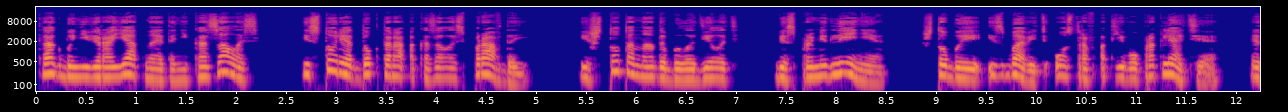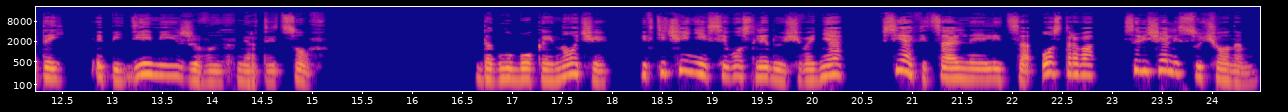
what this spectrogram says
Как бы невероятно это ни казалось, история доктора оказалась правдой, и что-то надо было делать без промедления, чтобы избавить остров от его проклятия, этой эпидемии живых мертвецов. До глубокой ночи и в течение всего следующего дня все официальные лица острова совещались с ученым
